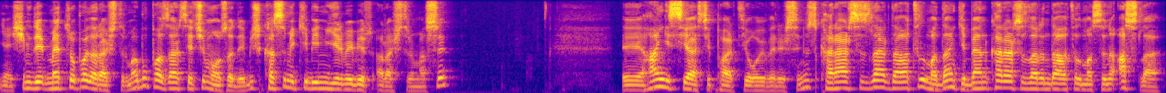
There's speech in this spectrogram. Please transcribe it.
Yani şimdi Metropol araştırma bu pazar seçim olsa demiş. Kasım 2021 araştırması. Ee, hangi siyasi partiye oy verirsiniz? Kararsızlar dağıtılmadan ki ben kararsızların dağıtılmasını asla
